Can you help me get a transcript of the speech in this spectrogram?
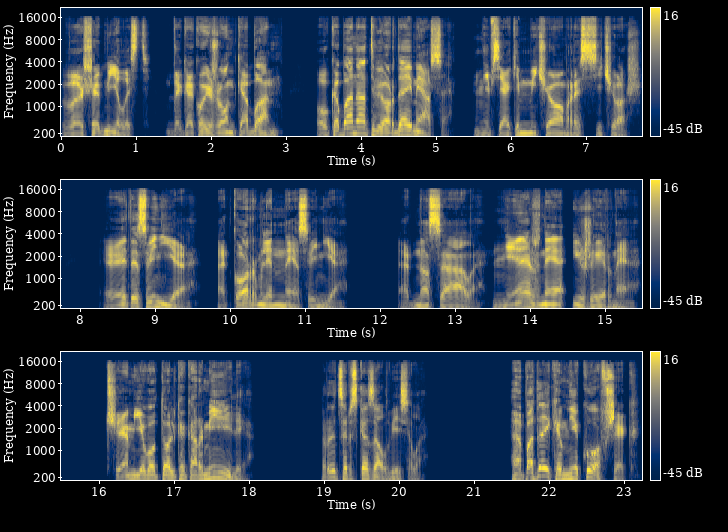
«Ваша милость, да какой же он кабан! У кабана твердое мясо, не всяким мечом рассечешь. Это свинья, Откормленная свинья. Одно сало, нежное и жирное. Чем его только кормили?» Рыцарь сказал весело. «А подай-ка мне ковшик».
